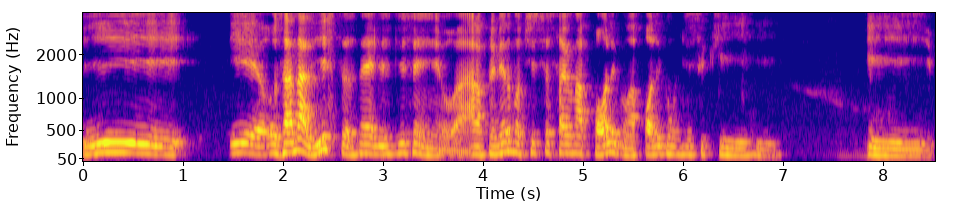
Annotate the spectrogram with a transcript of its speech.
E, e os analistas, né, eles dizem, a primeira notícia saiu na Polygon, a Polygon disse que, que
